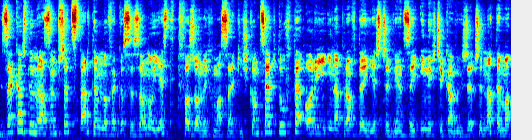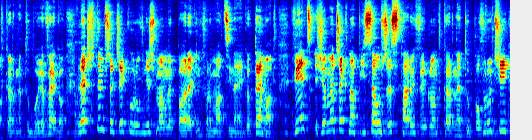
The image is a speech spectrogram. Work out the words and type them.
Za każdym razem przed startem nowego sezonu jest tworzonych masa jakichś konceptów, teorii i naprawdę jeszcze więcej innych ciekawych rzeczy na temat karnetu bojowego. Lecz w tym przecieku również mamy parę informacji na jego temat. Więc ziomeczek napisał, że stary wygląd karnetu powróci,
